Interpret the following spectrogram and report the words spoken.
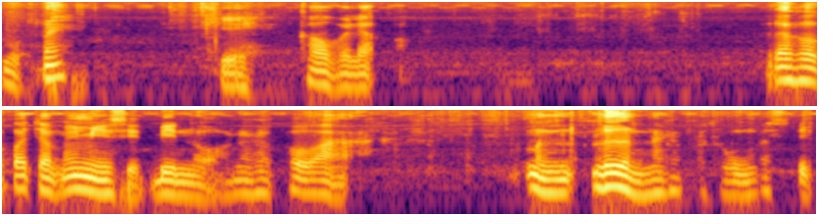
หมดไหมโอเค เข้าไปแล้ว แล้วเขาก็จะไม่มีสิทธิ์บินออกนะครับ เพราะว่า มันเลื่อนนะครับถุงพลาสติก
